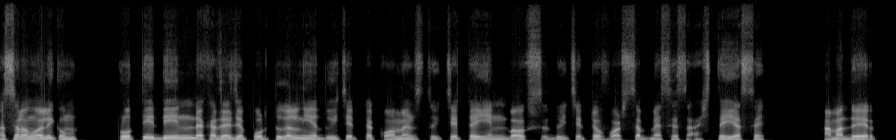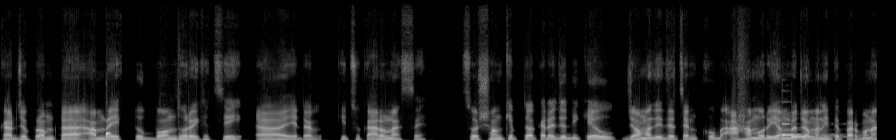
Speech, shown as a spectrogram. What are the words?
আসসালামু আলাইকুম। প্রতিদিন দেখা যায় যে পর্তুগাল নিয়ে দুই চারটা কমেন্টস, দুই চারটা ইনবক্স, দুই চারটা হোয়াটসঅ্যাপ মেসেজ আসতেই আছে। আমাদের কার্যক্রমটা আমরা একটু বন্ধ রেখেছি। এটার কিছু কারণ আছে। সো সংক্ষিপ্ত আকারে যদি কেউ জমা দিতে চান, খুব আহামরি আমরা জমা নিতে পারব না।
